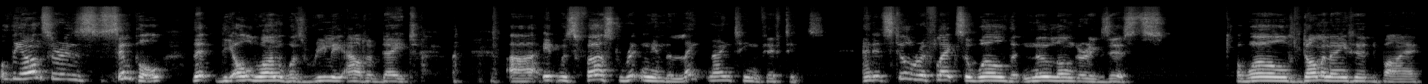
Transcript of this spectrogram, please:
Well, the answer is simple that the old one was really out of date. Uh, it was first written in the late 1950s, and it still reflects a world that no longer exists. A world dominated by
